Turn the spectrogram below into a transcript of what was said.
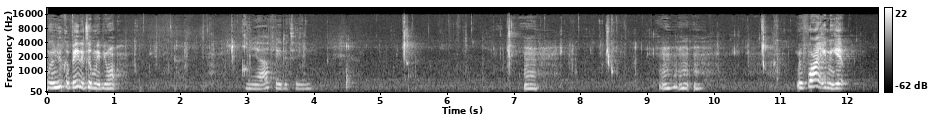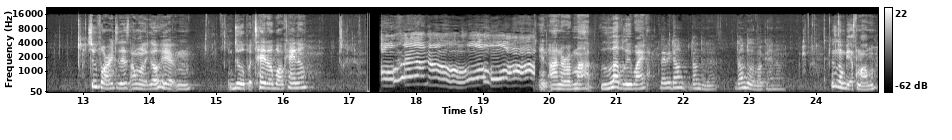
Well, you could feed it to me if you want. Yeah, I'll feed it to you. Mm. Mm-hmm, Before I even get too far into this, I want to go ahead and do a potato volcano. In honor of my lovely wife. Baby, don't don't do that. Don't do a volcano. It's gonna be a small one.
